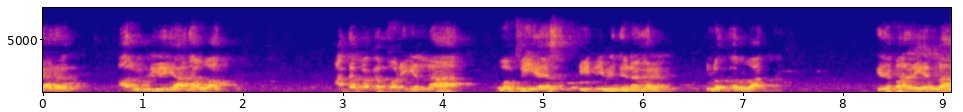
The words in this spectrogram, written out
யாதவ் அவருடைய யாதவ் வாக்கு. அந்த பக்கம் போனீங்கன்னா ஓபிஎஸ் டிடிவி தினகரன் குலத்தோர் வாக்கு. இது மாதிரி எல்லா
